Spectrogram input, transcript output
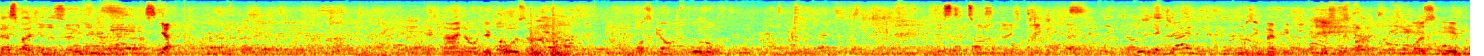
Das waren ihre Söhne? Ja. Der Kleine und der Große. Oskar und Bruno. Der Kleine muss ich mal pipi. Das ist wahr. Muss eben,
